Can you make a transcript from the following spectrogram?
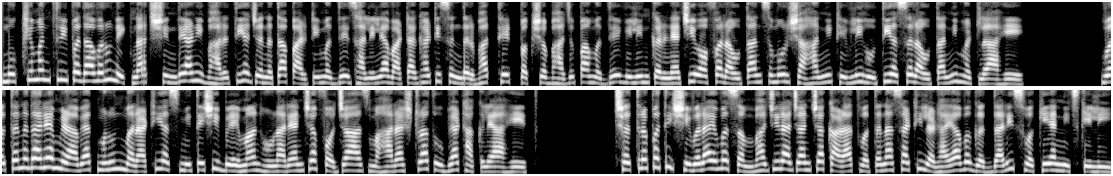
मुख्यमंत्रीपदावरून एकनाथ शिंदे आणि भारतीय जनता पार्टीमध्ये झालेल्या वाटाघाटी संदर्भात थेट पक्ष भाजपामध्ये विलीन करण्याची ऑफर राऊतांसमोर शहांनी ठेवली होती असं राऊतांनी म्हटलं आहे. वतनदाऱ्या मिळाव्यात म्हणून मराठी अस्मितेशी बेमान होणाऱ्यांच्या फौजा आज महाराष्ट्रात उभ्या ठाकल्या आहेत. छत्रपती शिवराय व संभाजीराजांच्या काळात वतनासाठी लढाया व गद्दारी स्वकीयांनीच केली.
